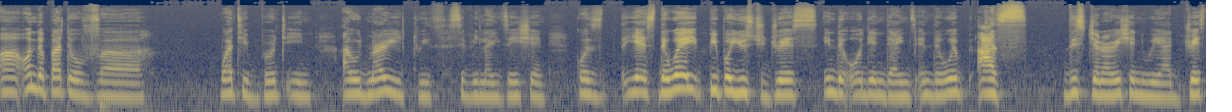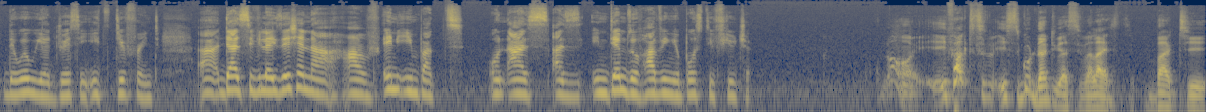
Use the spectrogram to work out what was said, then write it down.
uh, on the part of uh, what he brought in, I would marry it with civilization. Because, yes, the way people used to dress in the olden times and the way us, this generation, we are dressed, the way we are dressing, it's different. Uh, does civilization uh, have any impact on us as in terms of having a positive future? No, in fact, it's, it's good that we are civilized. But uh,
